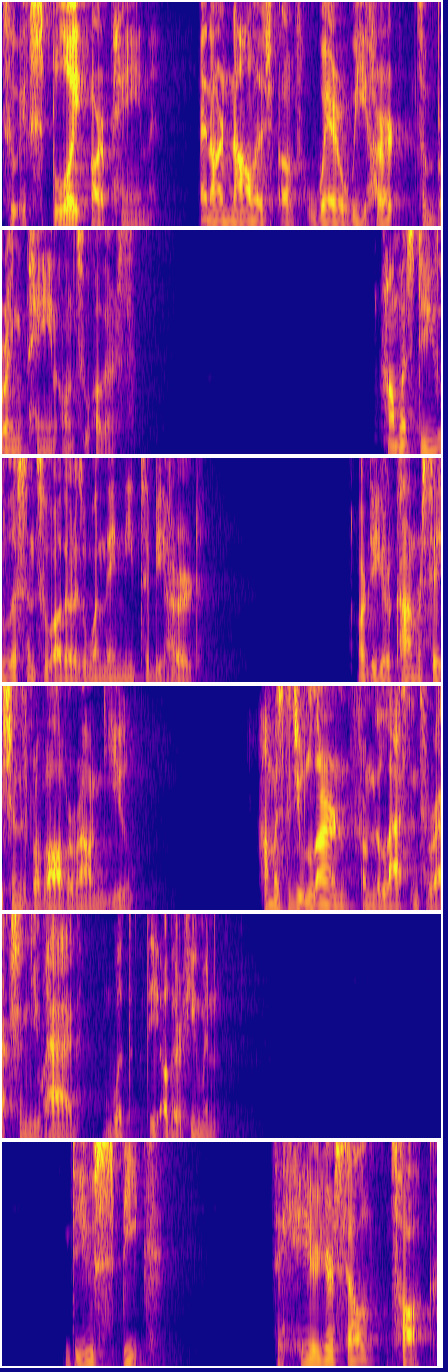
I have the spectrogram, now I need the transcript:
to exploit our pain and our knowledge of where we hurt to bring pain onto others? How much do you listen to others when they need to be heard? Or do your conversations revolve around you? How much did you learn from the last interaction you had with the other human? Do you speak to hear yourself talk?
